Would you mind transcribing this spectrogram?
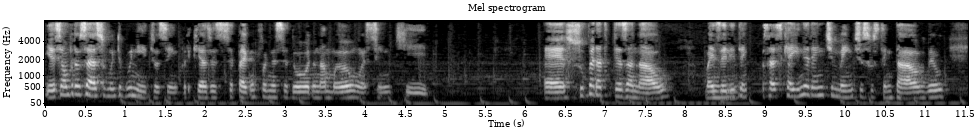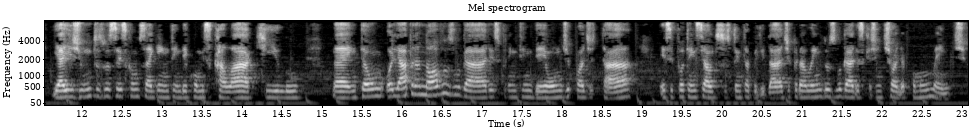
E esse é um processo muito bonito, assim, porque às vezes você pega um fornecedor na mão, assim, que é super artesanal, mas uhum. ele tem um processo que é inerentemente sustentável, e aí juntos vocês conseguem entender como escalar aquilo, né? Então, olhar para novos lugares para entender onde pode estar tá esse potencial de sustentabilidade para além dos lugares que a gente olha comumente.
